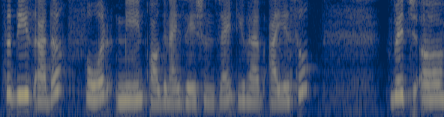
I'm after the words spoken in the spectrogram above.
So these are the four main organizations, right? You have ISO, which uh,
